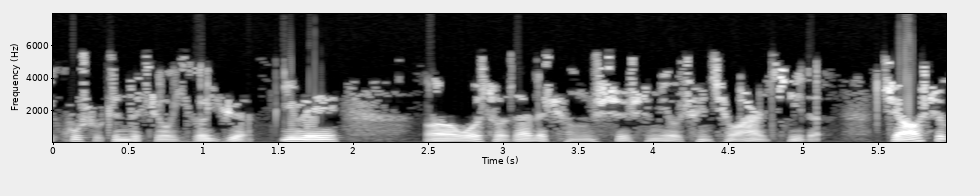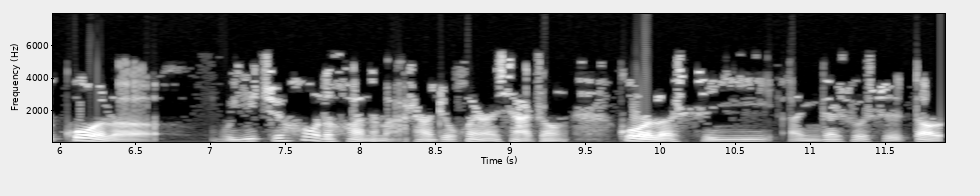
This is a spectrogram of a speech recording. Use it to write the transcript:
离酷暑真的只有一个月，因为呃，我所在的城市是没有春秋二季的。只要是过了五一之后的话呢，马上就换上夏装；过了十一啊，应该说是到了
